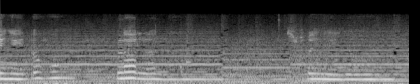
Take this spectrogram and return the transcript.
Ich bring ihn um. La la la. Ich bring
